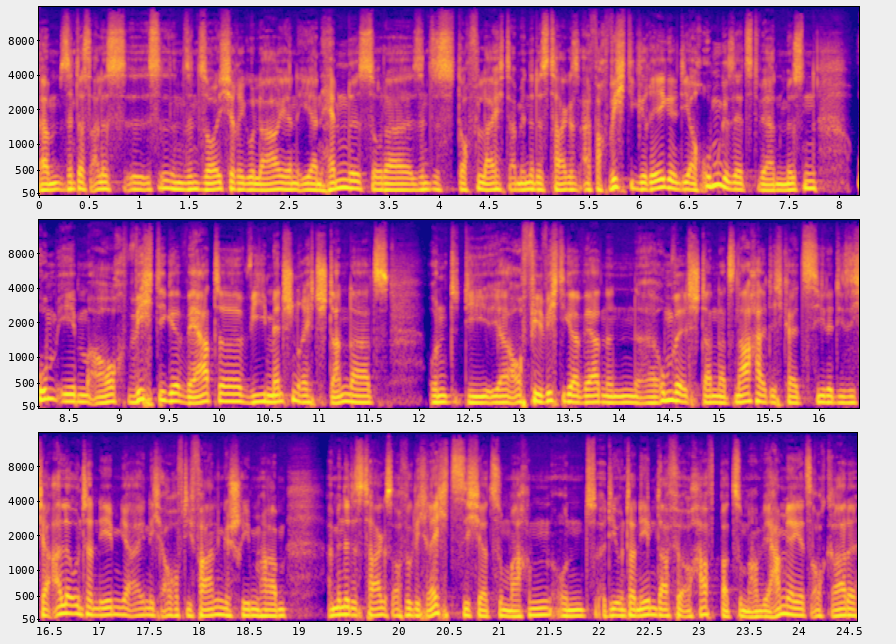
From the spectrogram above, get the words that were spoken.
ähm, sind das alles, äh, sind solche Regularien eher ein Hemmnis oder sind es doch vielleicht am Ende des Tages einfach wichtige Regeln, die auch umgesetzt werden müssen, um eben auch wichtige Werte wie Menschenrechtsstandards und die ja auch viel wichtiger werdenden äh, Umweltstandards, Nachhaltigkeitsziele, die sich ja alle Unternehmen ja eigentlich auch auf die Fahnen geschrieben haben, am Ende des Tages auch wirklich rechtssicher zu machen und die Unternehmen dafür auch haftbar zu machen. Wir haben ja jetzt auch gerade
